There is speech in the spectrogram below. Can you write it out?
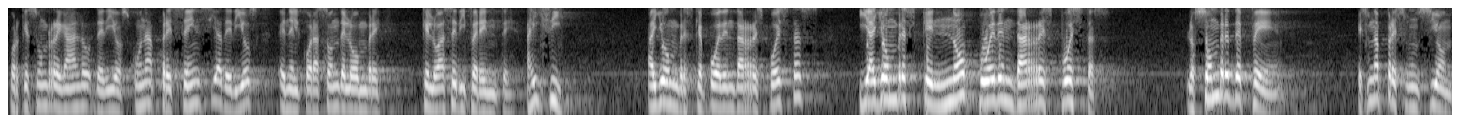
porque es un regalo de Dios, una presencia de Dios en el corazón del hombre que lo hace diferente. Ahí sí, hay hombres que pueden dar respuestas y hay hombres que no pueden dar respuestas. Los hombres de fe es una presunción.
